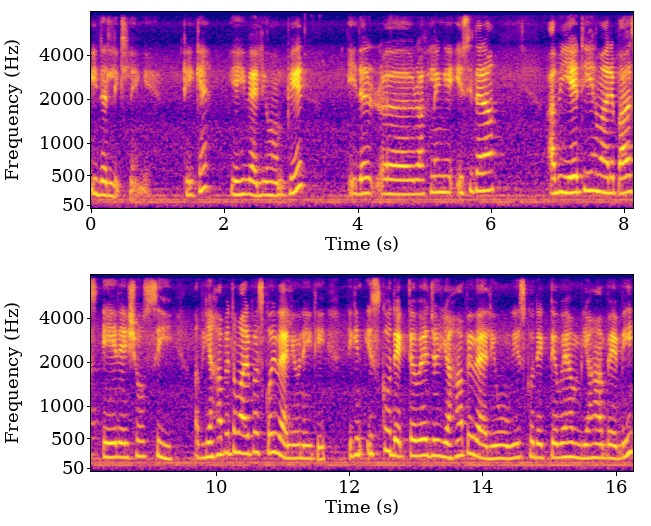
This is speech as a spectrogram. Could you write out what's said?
इधर लिख लेंगे, ठीक है? यही वैल्यू हम फिर इधर रख लेंगे। इसी तरह, अब ये थी हमारे पास ए रेशो सी अब यहाँ पे तो हमारे पास कोई वैल्यू नहीं थी, लेकिन इसको देखते हुए, जो यहाँ पे वैल्यू होगी, इसको देखते हुए हम यहाँ पे भी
